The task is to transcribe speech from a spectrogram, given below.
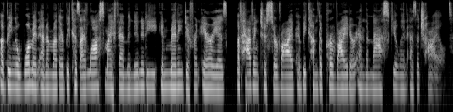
of being a woman and a mother because I lost my femininity in many different areas of having to survive and become the provider and the masculine as a child.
